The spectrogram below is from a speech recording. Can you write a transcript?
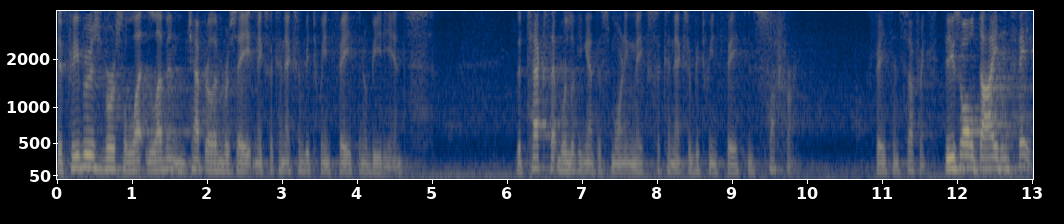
If Hebrews verse 11, chapter 11, verse 8 makes a connection between faith and obedience, the text that we're looking at this morning makes a connection between faith and suffering. Faith and suffering. These all died in faith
